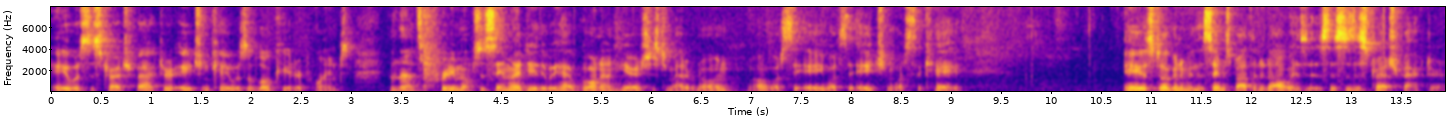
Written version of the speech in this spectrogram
a was the stretch factor, H and K was the locator point. And that's pretty much the same idea that we have going on here. It's just a matter of knowing, well, what's the A, what's the H, and what's the K. A is still going to be in the same spot that it always is. This is the stretch factor.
